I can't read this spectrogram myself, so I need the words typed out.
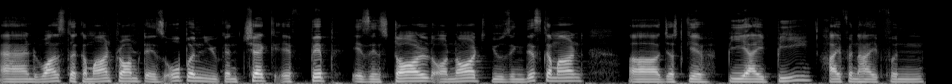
and once the command prompt is open you can check if pip is installed or not using this command uh, just give pip hyphen hyphen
